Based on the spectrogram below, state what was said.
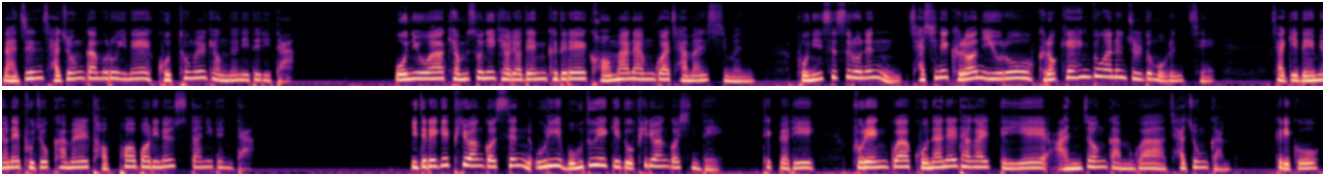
낮은 자존감으로 인해 고통을 겪는 이들이다. 온유와 겸손이 결여된 그들의 거만함과 자만심은 본인 스스로는 자신이 그런 이유로 그렇게 행동하는 줄도 모른 채 자기 내면의 부족함을 덮어버리는 수단이 된다. 이들에게 필요한 것은 우리 모두에게도 필요한 것인데, 특별히 불행과 고난을 당할 때의 안정감과 자존감, 그리고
